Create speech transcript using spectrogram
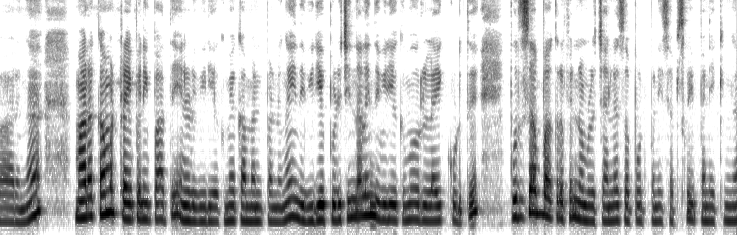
பாருங்கள் மறக்காமல் ட்ரை பண்ணி பார்த்து என்னோடய வீடியோக்குமே கமெண்ட் பண்ணுங்கள் இந்த வீடியோ பிடிச்சிருந்தாலும் இந்த வீடியோக்குமே ஒரு லைக் கொடுத்து புதுசாக பார்க்குற ஃப்ரெண்ட் நம்மளோட சேனலை சப்போர்ட் பண்ணி சப்ஸ்கிரைப் பண்ணிக்கோங்க.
